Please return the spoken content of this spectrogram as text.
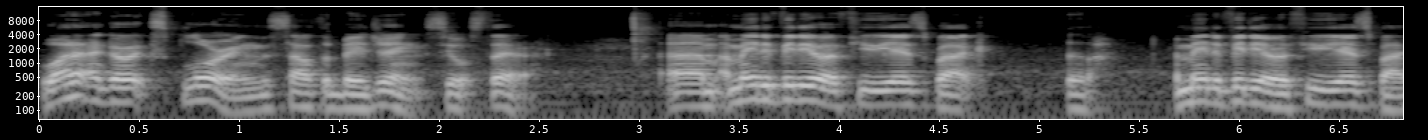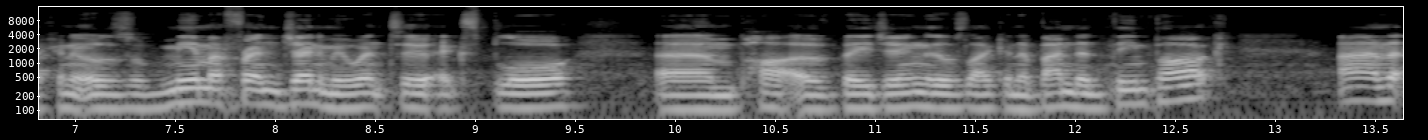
why don't I go exploring the south of Beijing, see what's there? Um, I made a video a few years back. Ugh. I made a video a few years back and it was me and my friend Jenny, we went to explore um, part of Beijing. It was like an abandoned theme park and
